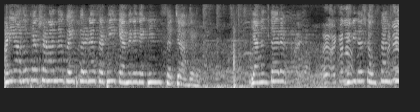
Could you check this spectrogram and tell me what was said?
आणि या अनोख्या क्षणांना कैद करण्यासाठी कॅमेरे देखील सज्ज आहेत. यानंतर विविध संस्थांचे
